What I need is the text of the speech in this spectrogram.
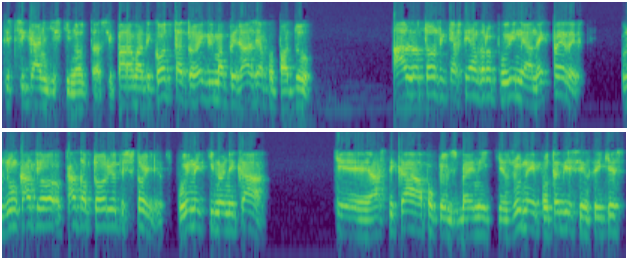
της τσιγκάνικης κοινότητας. Η παραβατικότητα, το έγκλημα πηγάζει από παντού. Άλλο τόσο και αυτοί οι άνθρωποι που είναι ανεκπαίδευτοι, που ζουν κάτω, κάτω από το όριο της στόχης, που είναι κοινωνικά και αστικά αποκλεισμένοι και ζουν υπό τέτοιες συνθήκες,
